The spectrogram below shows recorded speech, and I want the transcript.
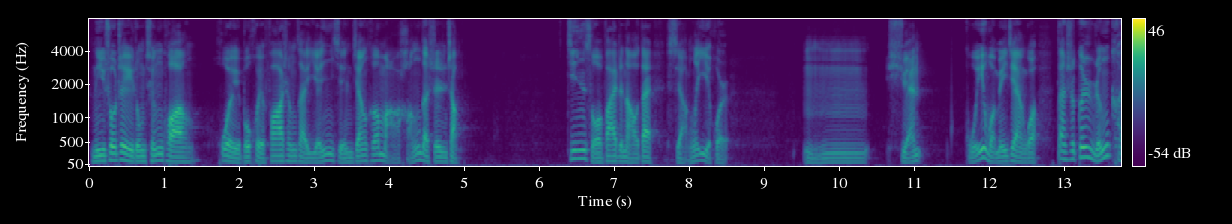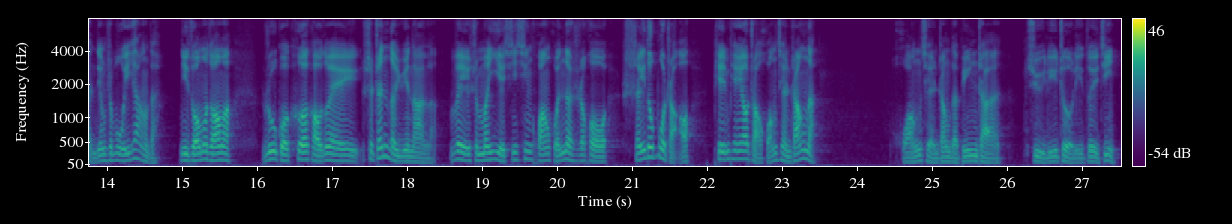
你说这种情况？”会不会发生在严显江和马航的身上？金锁歪着脑袋想了一会儿，嗯，悬，鬼我没见过，但是跟人肯定是不一样的。你琢磨琢磨，如果科考队是真的遇难了，为什么叶欣欣还魂的时候谁都不找，偏偏要找黄宪章呢？黄宪章的兵站距离这里最近，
